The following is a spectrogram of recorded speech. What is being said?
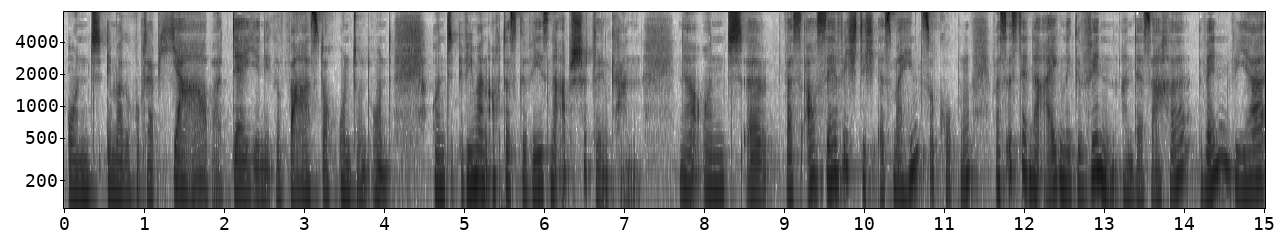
und immer geguckt habe, ja, aber derjenige war es doch und, und, und. Und wie man auch das Gewesene abschütteln kann. Ja, und äh, was auch sehr wichtig ist, mal hinzugucken, was ist denn der eigene Gewinn an der Sache, wenn wir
